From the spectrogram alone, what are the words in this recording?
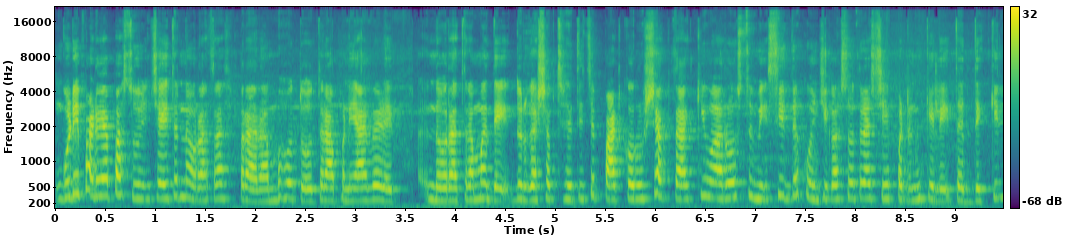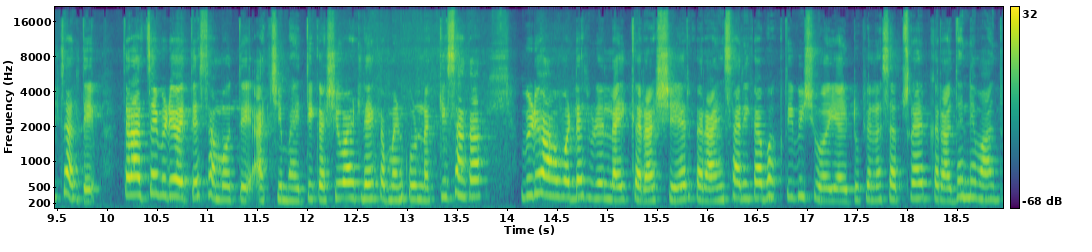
गुढीपाडव्यापासून चैत्र नवरात्रास प्रारंभ होतो तर आपण या वेळेत नवरात्रामध्ये दुर्गा सप्तशतीचे पाठ करू शकता किंवा रोज तुम्ही सिद्ध कुंजिका स्तोत्राचे पठण केले तर देखील चालते. तर आजचा व्हिडिओ येथे संपवते आजची माहिती कशी वाटली कमेंट करून नक्की सांगा. व्हिडिओ आवडल्यास व्हिडिओ लाईक करा शेअर करा आणि सारिका भक्ती विश्व या यूट्यूब चॅनल सबस्क्राईब करा. धन्यवाद.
